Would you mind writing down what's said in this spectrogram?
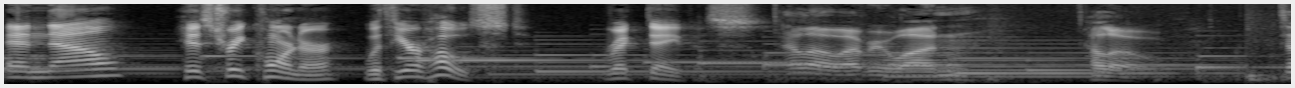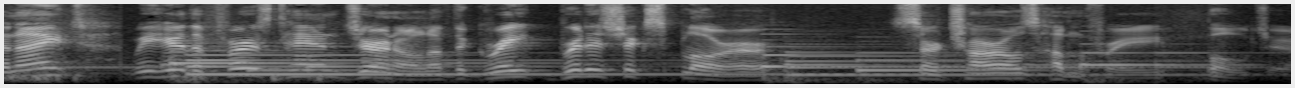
And now, History Corner with your host, Rick Davis. Hello, everyone. Hello. Tonight, we hear the first hand journal of the great British explorer, Sir Charles Humphrey Bolger.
